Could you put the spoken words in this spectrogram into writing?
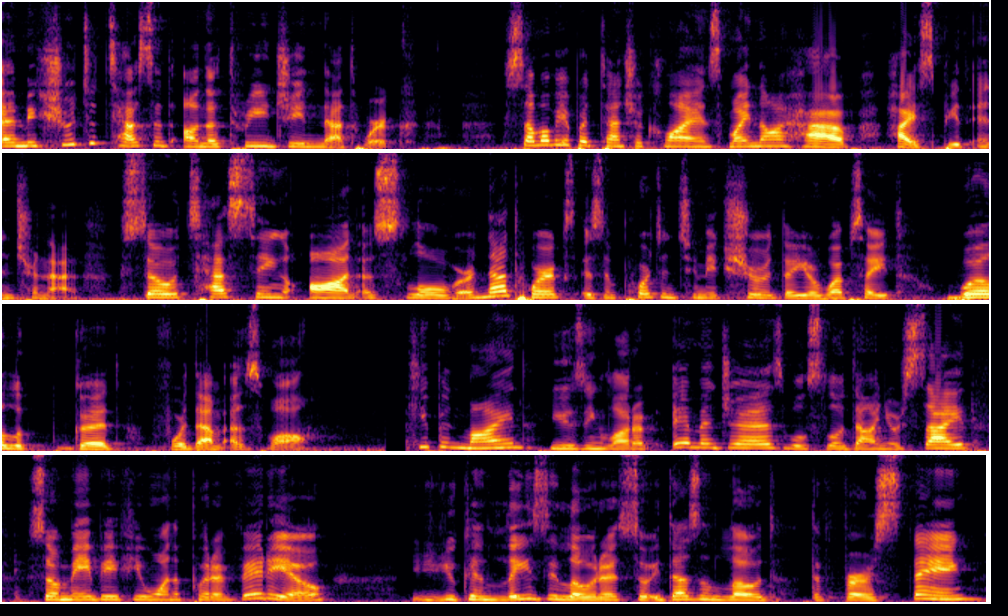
and make sure to test it on a 3G network. Some of your potential clients might not have high speed internet, so testing on a slower networks is important to make sure that your website will look good for them as well. Keep in mind, using a lot of images will slow down your site. So maybe if you want to put a video, you can lazy load it so it doesn't load the first thing.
